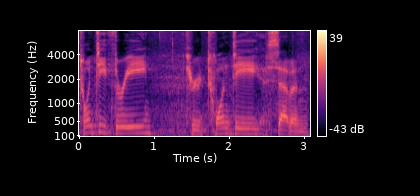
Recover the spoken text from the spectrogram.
23 through 27.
